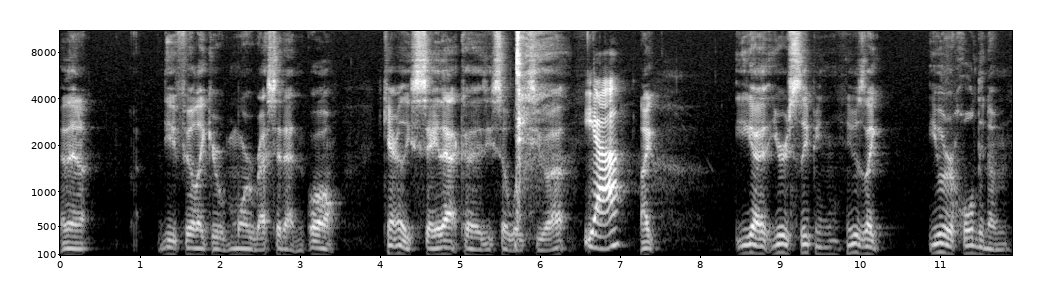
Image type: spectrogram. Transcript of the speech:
And then, do you feel like you're more rested at? Well, you can't really say that because he still wakes you up. Yeah. Like, you got you were sleeping. He was like, you were holding him.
